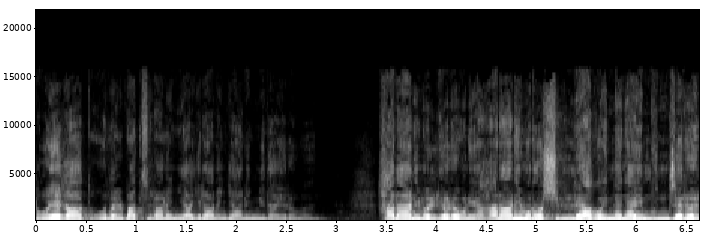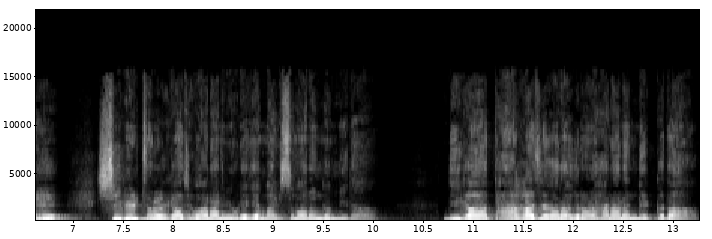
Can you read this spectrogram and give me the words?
교회가 돈을 바치라는 이야기를 하는 게 아닙니다, 여러분. 하나님을 여러분이 하나님으로 신뢰하고 있느냐의 문제를 11조를 가지고 하나님이 우리에게 말씀하는 겁니다. 네가 다 가져가라. 그러나 하나는 내 거다.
